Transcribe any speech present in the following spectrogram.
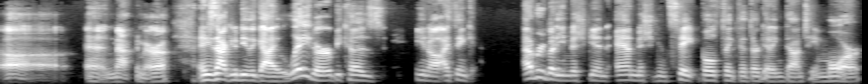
uh, and McNamara, and he's not going to be the guy later because you know I think everybody in Michigan and Michigan State both think that they're getting Dante Moore,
